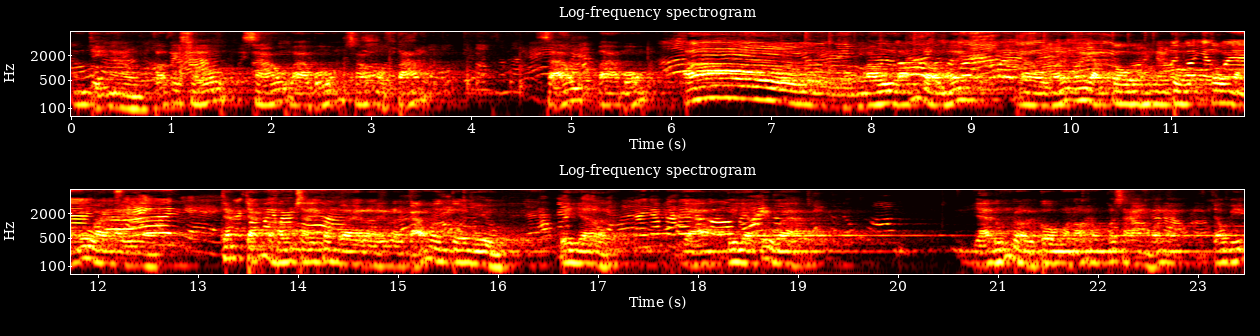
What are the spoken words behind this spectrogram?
anh chị nào có cái số sáu ba bốn sáu một tám? Sáu ba bốn. Lâu lắm rồi mới rồi mới mới gặp cô. Nên cô cô nhận cái quà này là chắc chắn là không say không về rồi rồi cảm ơn cô nhiều. Bây giờ dạ bây giờ cái quà. Dạ đúng rồi cô mà nói không có sai nổi đâu cháu biết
